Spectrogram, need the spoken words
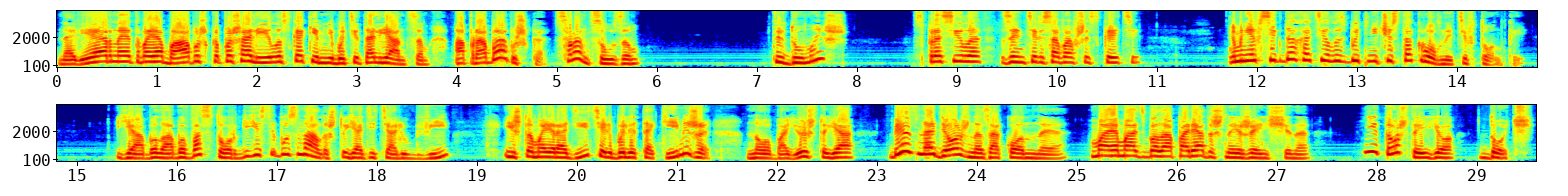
Наверное, твоя бабушка пошалила с каким-нибудь итальянцем, а прабабушка — с французом. — Ты думаешь? — спросила, заинтересовавшись Кэти. — Мне всегда хотелось быть нечистокровной тевтонкой. Я была бы в восторге, если бы узнала, что я дитя любви, и что мои родители были такими же, но боюсь, что я безнадежно законная. Моя мать была порядочная женщина, не то что ее дочь. —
